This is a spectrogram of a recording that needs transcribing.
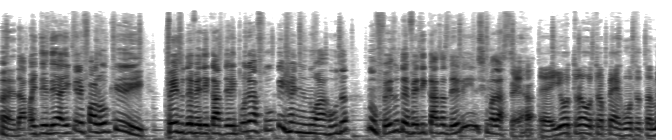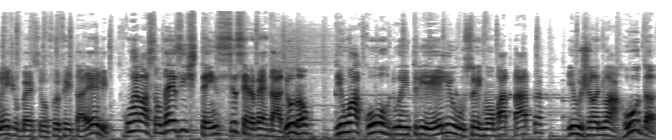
É, dá pra entender aí que ele falou que fez o dever de casa dele em Pão de Açúcar e Jânio Arruda não fez o dever de casa dele em cima da serra. É, e outra, outra pergunta também, Gilberto, foi feita a ele, com relação da existência, se era verdade ou não, de um acordo entre ele, o seu irmão Batata e o Jânio Arruda,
